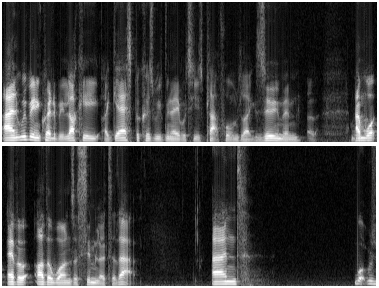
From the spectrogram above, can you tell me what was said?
And we've been incredibly lucky i guess because we've been able to use platforms like zoom and and whatever other ones are similar to that. And what was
